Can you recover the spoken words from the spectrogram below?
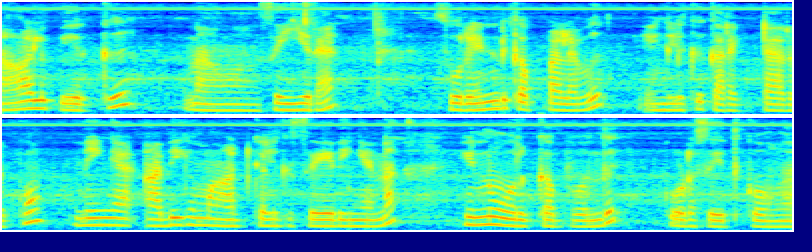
நாலு பேருக்கு நான் செய்கிறேன். ஸோ ரெண்டு கப் அளவு எங்களுக்கு கரெக்டாக இருக்கும். நீங்கள் அதிகமாக ஆட்களுக்கு செய்கிறீங்கன்னா இன்னும் ஒரு கப் வந்து கூட சேர்த்துக்கோங்க.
